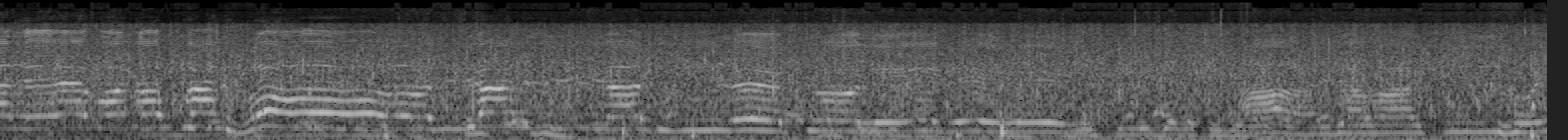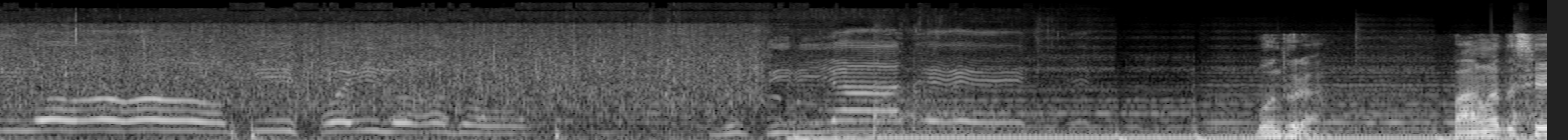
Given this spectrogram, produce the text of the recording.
আরে প্রাণ হরিয়া দিয়া দূরে চলে গেলে। আজ আমার কি হইল কি হইল গো? ফিরিয়া দে বন্ধুরা বাংলাদেশে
